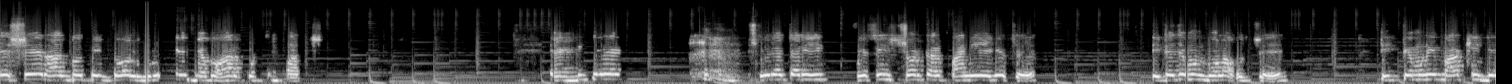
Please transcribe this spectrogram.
দেশে রাজনৈতিক দলগুলোকে ব্যবহার করতে পারছে একদিকে স্বৈরাচারী ফেসিস্ট সরকার পানিয়ে গেছে, এটা যেমন বলা হচ্ছে, ঠিক তেমনি বাকি যে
